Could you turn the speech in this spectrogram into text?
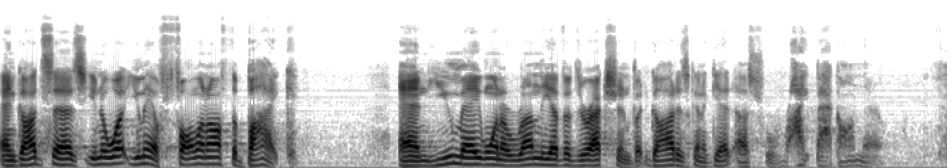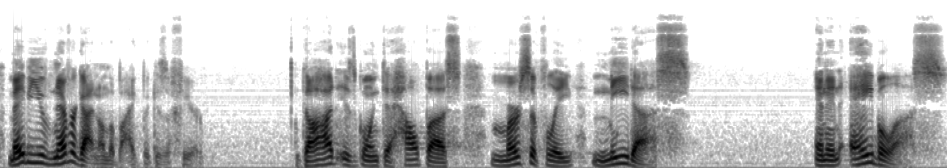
And God says, you know what? You may have fallen off the bike and you may want to run the other direction, but God is going to get us right back on there. Maybe you've never gotten on the bike because of fear. God is going to help us mercifully meet us and enable us.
